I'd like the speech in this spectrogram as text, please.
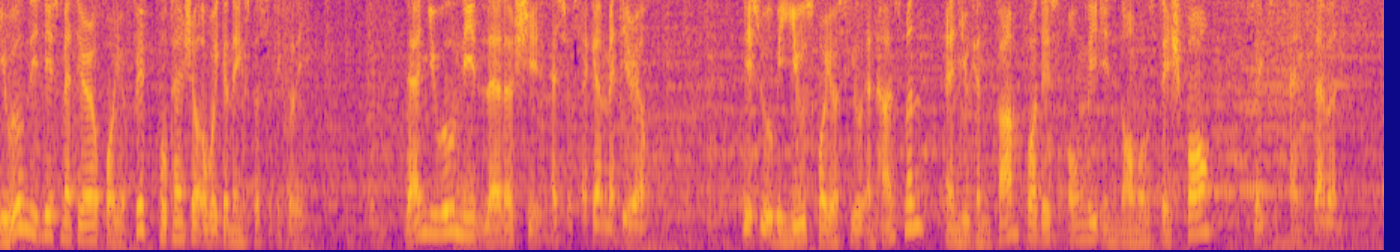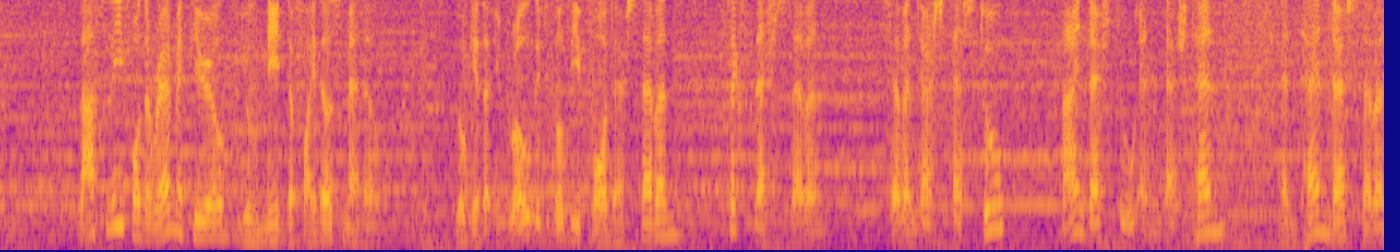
You will need this material for your 5th potential awakening specifically. Then you will need leather sheet as your second material. This will be used for your skill enhancement and you can farm for this only in normal stage 4, 6 and 7. Lastly, for the rare material, you'll need the fighter's medal. Located in world difficulty 4-7, 6-7, 7-S2, 9-2 and -10, and 10-7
